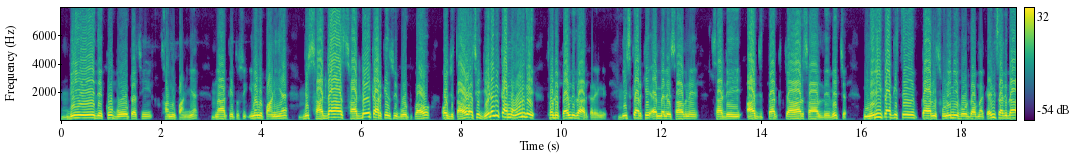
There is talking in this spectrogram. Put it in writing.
ਵੀ ਇਹ ਦੇਖੋ ਵੋਟ ਅਸੀਂ ਸਾਨੂੰ ਪਾਣੀ ਹੈ ਨਾ ਕਿ ਤੁਸੀਂ ਇਹਨਾਂ ਨੂੰ ਪਾਣੀ ਹੈ। ਵੀ ਸਾਡਾ ਸਾਡੇ ਕਰਕੇ ਤੁਸੀਂ ਵੋਟ ਪਾਓ ਔਰ ਜਿਤਾਓ। ਅਸੀਂ ਜਿਹੜੇ ਵੀ ਕੰਮ ਹੋਣਗੇ ਤੁਹਾਡੇ ਪਹਿਲ ਆਧਾਰ ਕਰਾਂਗੇ। ਇਸ ਕਰਕੇ ਐਮਐਲਏ ਸਾਹਿਬ ਨੇ ਸਾਡੀ ਅੱਜ ਤੱਕ 4 ਸਾਲ ਦੇ ਵਿੱਚ ਮੇਰੀ ਤਾਂ ਕਿਸੇ ਕਾਰਨ ਸੁਣੀ ਨਹੀਂ, ਹੋਰ ਦਾ ਮੈਂ ਕਹਿ ਨਹੀਂ ਸਕਦਾ।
